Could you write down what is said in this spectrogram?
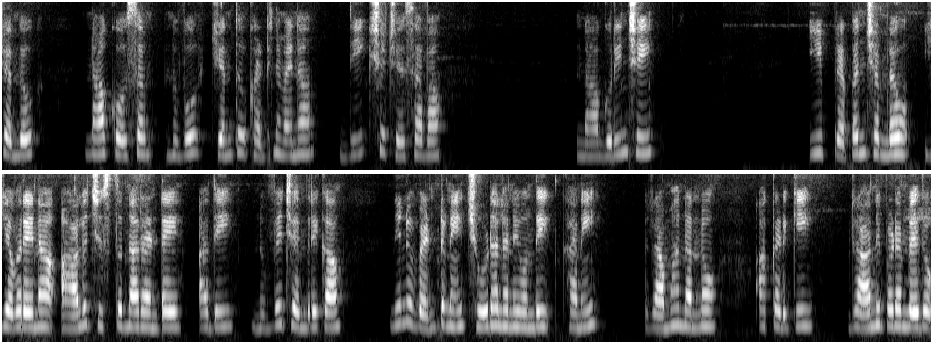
చందు నా కోసం నువ్వు ఎంతో కఠినమైన దీక్ష చేశావా? నా గురించి ఈ ప్రపంచంలో ఎవరైనా ఆలోచిస్తున్నారంటే అది నువ్వే చంద్రిక. నేను వెంటనే చూడాలని ఉంది కానీ రమ నన్ను అక్కడికి రానివ్వడం లేదు.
